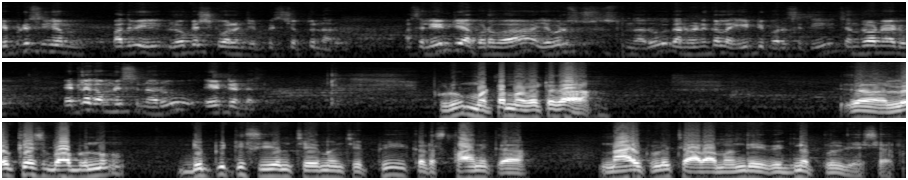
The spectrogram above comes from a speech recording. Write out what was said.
డిప్యూటీ సీఎం పదవి లోకేష్కి ఇవ్వాలని చెప్పేసి చెప్తున్నారు. అసలు ఏంటి ఆ గొడవ? ఎవరు సృష్టిస్తున్నారు? దాని వెనకాల ఏంటి పరిస్థితి? చంద్రబాబు నాయుడు ఎట్లా గమనిస్తున్నారు? ఏంటండి అసలు? ఇప్పుడు మొట్టమొదటగా లోకేష్ బాబును డిప్యూటీ సీఎం చేయమని చెప్పి ఇక్కడ స్థానిక నాయకులు చాలామంది విజ్ఞప్తులు చేశారు.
